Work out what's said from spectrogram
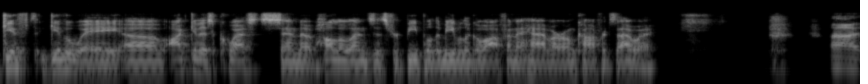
gift giveaway of Oculus Quests and of HoloLenses for people to be able to go off and have our own conference that way. Uh,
